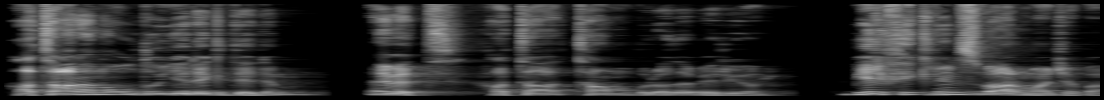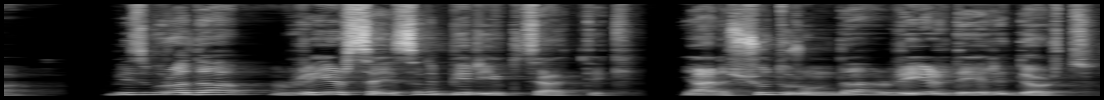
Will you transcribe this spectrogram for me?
Hatanın olduğu yere gidelim. Evet, hata tam burada veriyor. Bir fikriniz var mı acaba? Biz burada rear sayısını 1 yükselttik. Yani şu durumda rear değeri 4.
